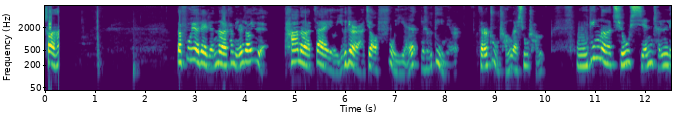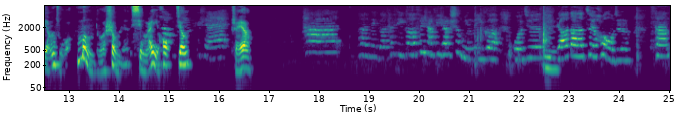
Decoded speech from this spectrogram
少爷，那傅说这人呢，他名叫月。他呢，在有一个地儿啊，叫富岩，这是个地名，在那筑城，在修城。武丁呢，求贤臣良佐，梦得圣人，醒来以后将谁呀？他他那个，他是一个非常非常盛名的一个国君，然后到了最后，就是他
